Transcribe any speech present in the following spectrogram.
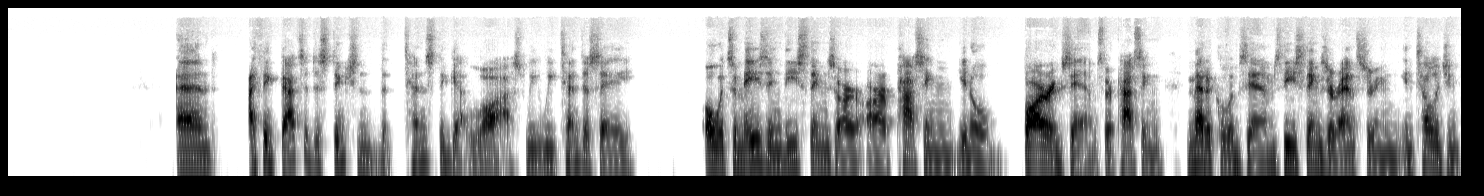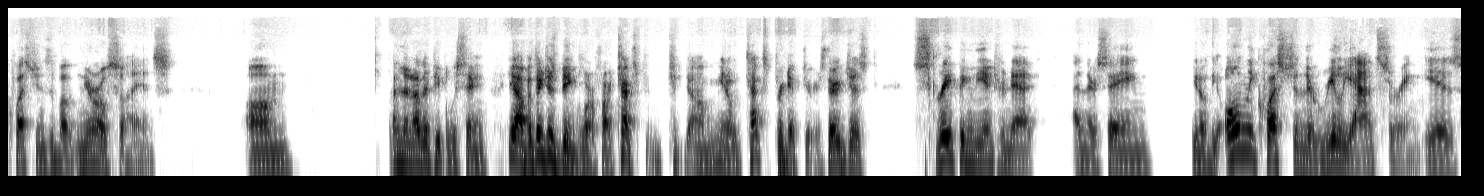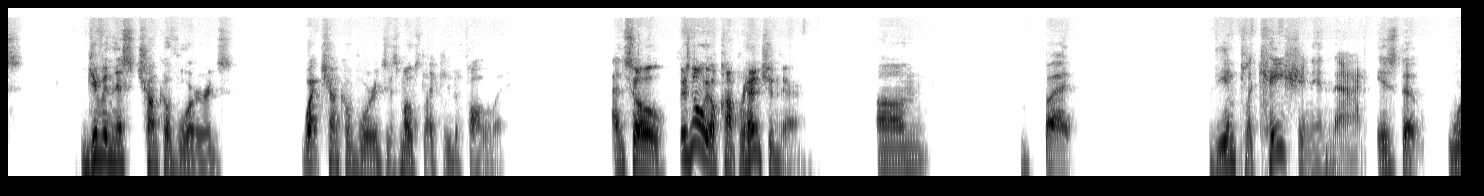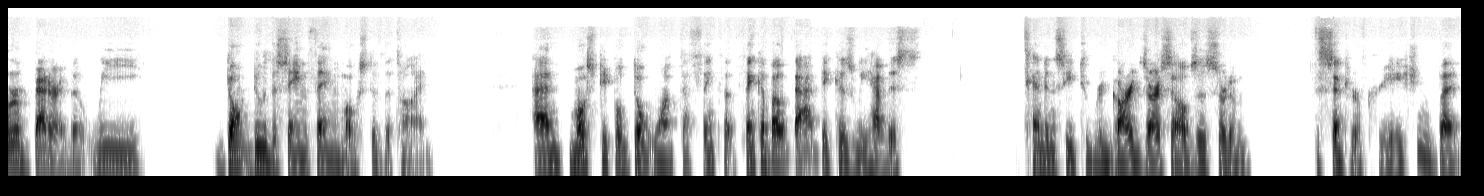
And I think that's a distinction that tends to get lost. We we tend to say, "Oh, it's amazing. These things are are passing, you know, bar exams. They're passing medical exams. These things are answering intelligent questions about neuroscience. Um, and then other people are saying, yeah, but they're just being glorified text, um, you know, text predictors. They're just scraping the internet and they're saying, you know, the only question they're really answering is, given this chunk of words, what chunk of words is most likely to follow it? And so there's no real comprehension there. Um, but the implication in that is that we're better, that we don't do the same thing most of the time. And most people don't want to think that think about that because we have this tendency to regard ourselves as sort of the center of creation. But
